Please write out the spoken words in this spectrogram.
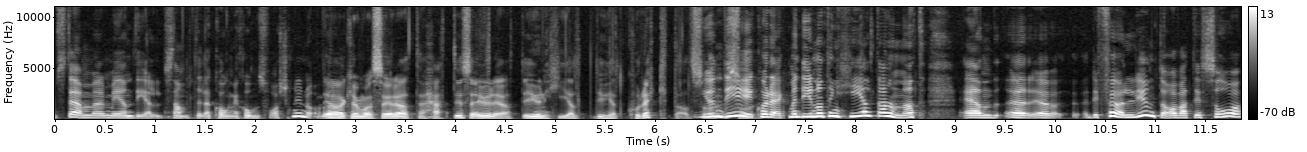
stämmer med en del samtida kognitionsforskning. Då, ja, jag kan bara säga det att Hattie säger ju det att det är ju en helt, det är helt korrekt alltså. Jo, det är korrekt. Men det är någonting helt annat än... Äh, det följer inte av att det är så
